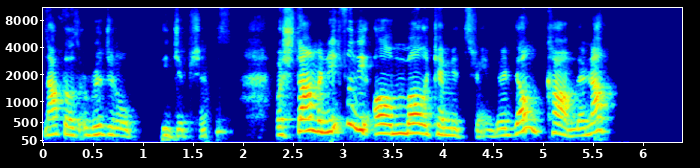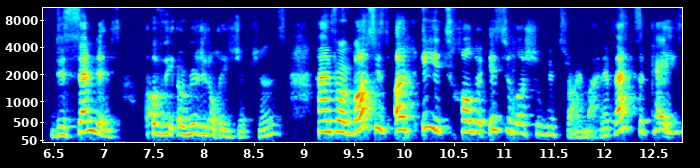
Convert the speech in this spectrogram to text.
not those original Egyptians. They don't come, they're not descendants of the original Egyptians. And for And if that's the case,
